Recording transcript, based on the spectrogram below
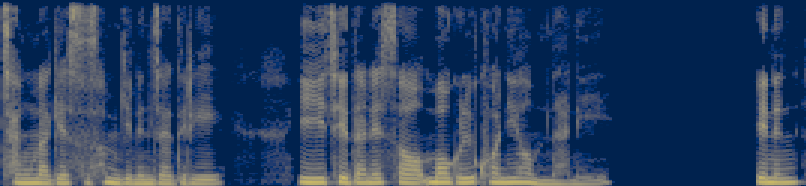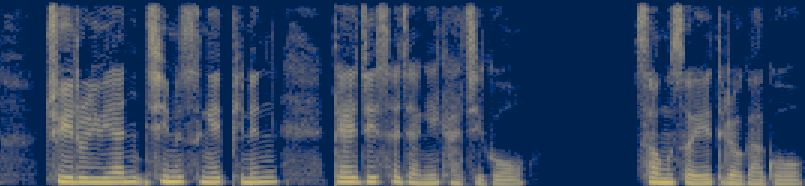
장막에서 섬기는 자들이 이 재단에서 먹을 권이 없나니 이는 죄를 위한 짐승의 피는 대제사장이 가지고 성소에 들어가고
